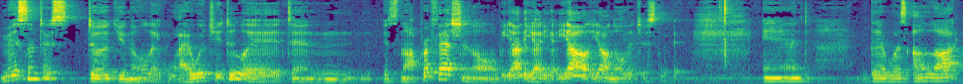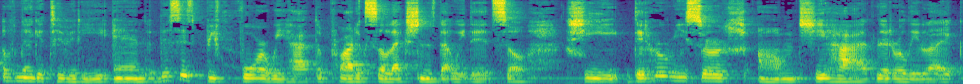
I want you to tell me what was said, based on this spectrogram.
misunderstood, you know, like why would you do it? And it's not professional, yada yada yada. Y'all, y'all know the gist of it. And there was a lot of negativity and this is before we had the product selections that we did so she did her research um, she had literally like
